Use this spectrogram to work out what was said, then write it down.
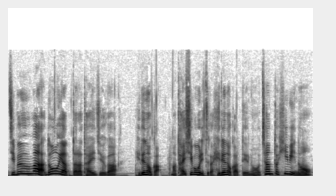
自分はどうやったら体重が減るのか、まあ、体脂肪率が減るのかっていうのをちゃんと日々の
